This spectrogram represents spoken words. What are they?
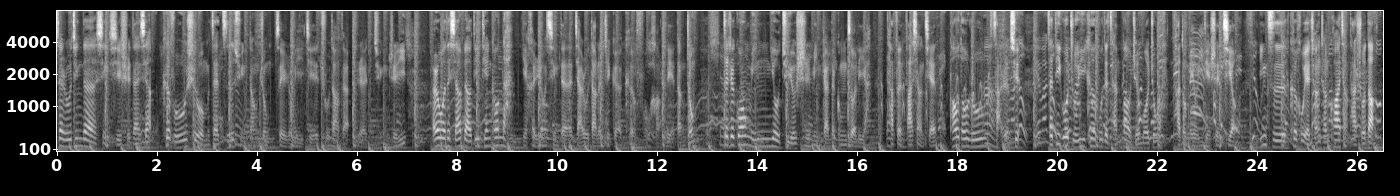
在如今的信息时代下，客服是我们在咨询当中最容易接触到的人群之一。而我的小表弟天空呢，也很荣幸地加入到了这个客服行列当中。在这光明又具有使命感的工作里啊，他奋发向前，抛头颅洒热血。在帝国主义客户的残暴折磨中啊，他都没有一点生气哦。因此，客户也常常夸奖他，说道：“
